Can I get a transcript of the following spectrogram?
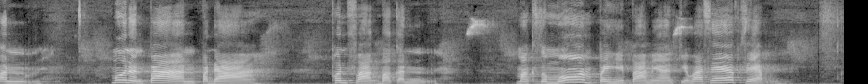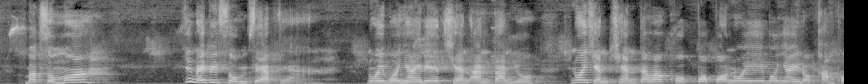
อันเมื้อนั้นป้าอันประดา เพิ่นฝากบักอันหมักสมมอมไปให้ป้าแม่เกี่ยวว่าแซ่บแซ่บบักสมมอยังไงไปสมแซ่บแท้ หน่วยบ่ใหญ่เด้แขนอันตันอยู่หน่วยแขนแขนแต่ว่าครบปอปอหน่วยบ่ใหญ่ดอกคำพอ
